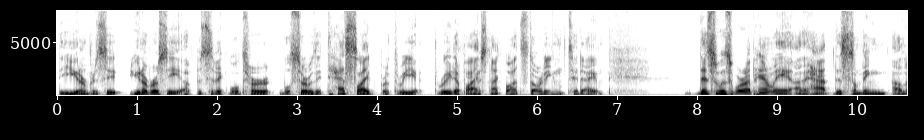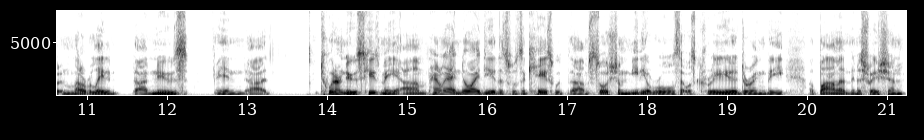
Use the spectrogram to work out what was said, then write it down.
The University, of Pacific will, ter- will serve as a test site for three three to five snack bots starting today. This was where apparently uh, have, this is something other than related uh, news in uh, Twitter news, excuse me. Um, apparently, I had no idea this was the case with um, social media rules that was created during the Obama administration.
